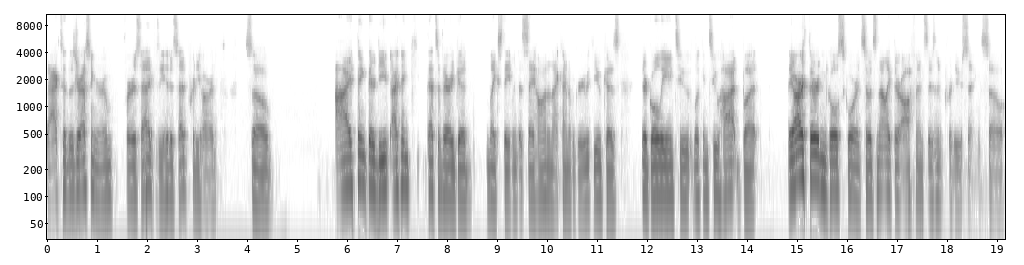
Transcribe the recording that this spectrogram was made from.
back to the dressing room for his head because he hit his head pretty hard. So I think they're deep. I think that's a very good like statement to say, Han, and I kind of agree with you because their goalie ain't too looking too hot, but they are third in goals scored, so it's not like their offense isn't producing. So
